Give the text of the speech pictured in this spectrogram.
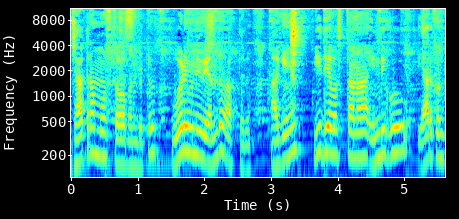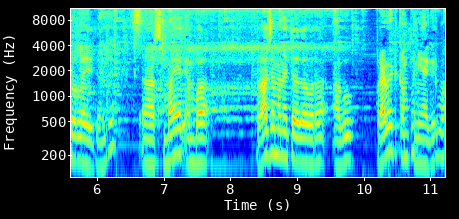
ಜಾತ್ರಾ ಮಹೋತ್ಸವ ಬಂದ್ಬಿಟ್ಟು ಹೋಳಿ ಹುಣ್ಣಿಮೆ ಎಂದು ಆಗ್ತದೆ. ಹಾಗೆಯೇ ಈ ದೇವಸ್ಥಾನ ಇಂದಿಗೂ ಯಾರು ಕಂಟ್ರೋಲ್ ಆಗಿದೆ ಅಂದರೆ ಸ್ಮೈರ್ ಎಂಬ ರಾಜಮನೆತನದವರ ಹಾಗೂ ಪ್ರೈವೇಟ್ ಕಂಪನಿಯಾಗಿರುವ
